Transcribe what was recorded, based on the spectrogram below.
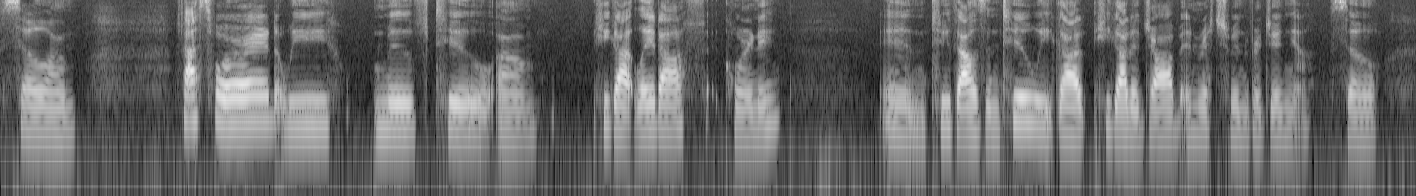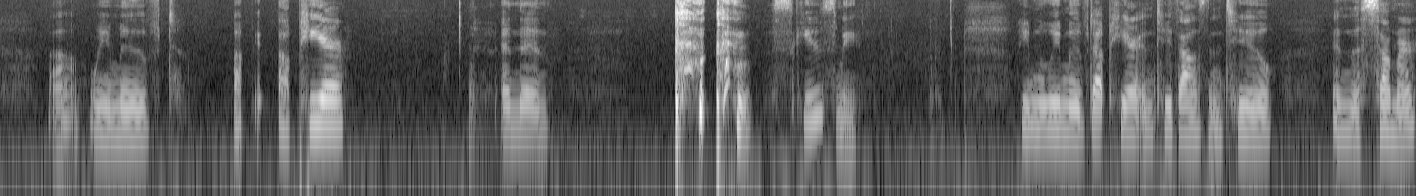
So um, fast forward, we moved to, um, he got laid off at Corning. In 2002, we got he got a job in Richmond, Virginia. So uh, we moved up up here, and then excuse me. We we moved up here in 2002 in the summer.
